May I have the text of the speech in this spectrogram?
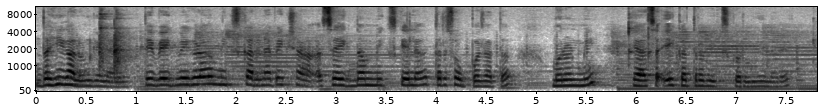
दही घालून घेणार आहे. ते वेगवेगळं मिक्स करण्यापेक्षा असं एकदम मिक्स केलं तर सोपं जातं. म्हणून मी हे असं एकत्र मिक्स करून घेणार आहे.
